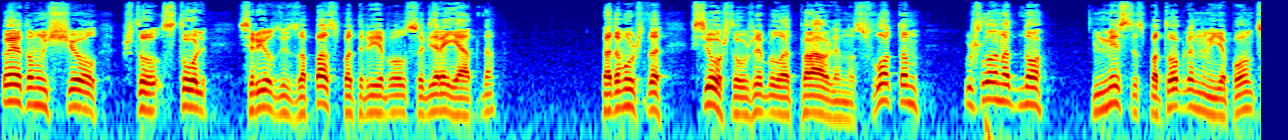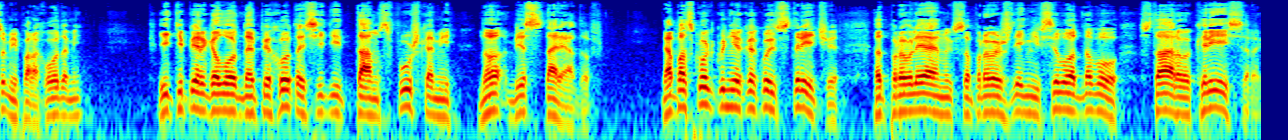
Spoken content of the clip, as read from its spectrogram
Поэтому счел, что столь серьезный запас потребовался, вероятно, потому что все, что уже было отправлено с флотом, ушло на дно вместе с потопленными японцами и пароходами. И теперь голодная пехота сидит там с пушками, но без снарядов. А поскольку ни о какой встрече отправляемых в сопровождении всего одного старого крейсера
